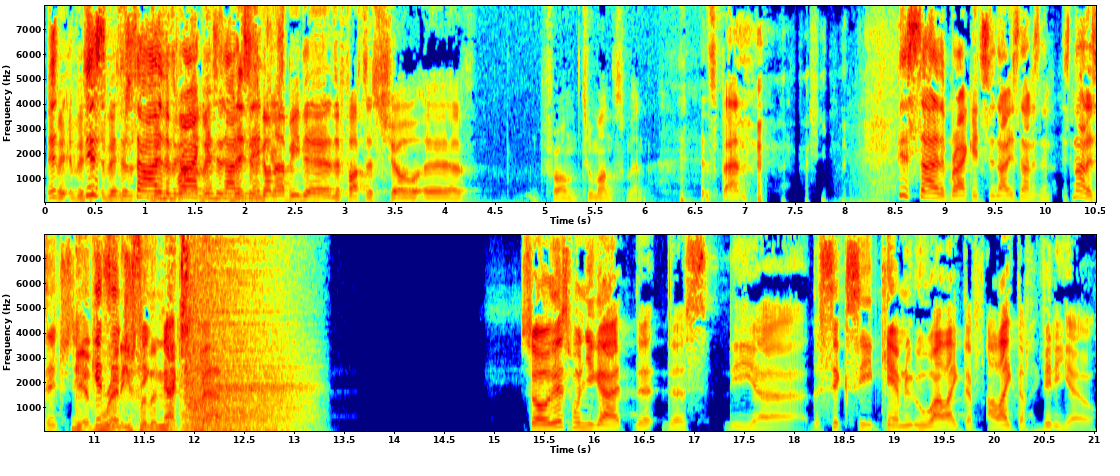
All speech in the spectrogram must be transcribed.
This, This, this this is side this of is the gonna, bracket this is is, not this is gonna be the the fastest show uh, from two months, man. Span. This side of the bracket is not it's not as it's not as interesting. It Get gets ready for the next battle. So this one you got the the the uh the six seed Cam Newton. Ooh, I like the I like the video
